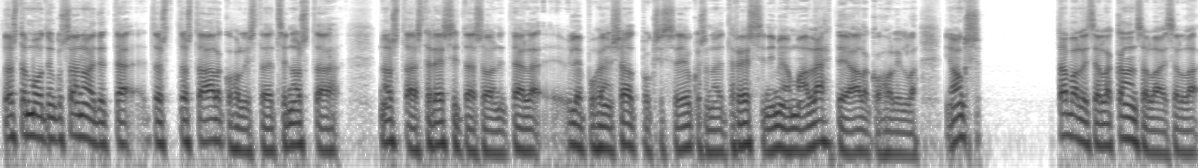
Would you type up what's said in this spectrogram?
Tuosta muuten, kun sanoit, että tuosta alkoholista, että se nostaa, nostaa stressitasoa, niin täällä Yle Puheen shoutboxissa joku sanoi, että stressi nimenomaan lähtee alkoholilla. Niin onko tavallisella kansalaisella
